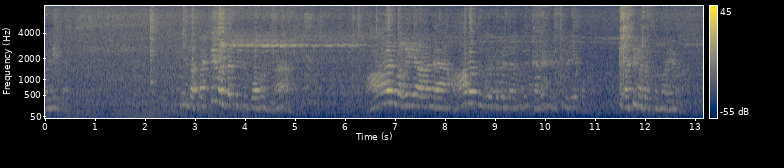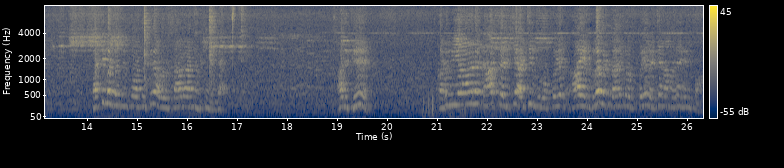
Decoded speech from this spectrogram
வழி இல்லை. இந்த பட்டிமன்றத்துக்கு போகணும்னா ஆறு வகையான ஆபத்து விபத்துகள்ல இருந்து கடைபிடிச்சு வெளியே போகணும். பட்டிமன்றத்துக்கு வேணும். பட்டிமன்றத்துக்கு போறதுக்கு அவ்வளவு சாதாரண விஷயம் இல்லை. அதுக்கு கடுமையான காற்று அடிச்சு அடிச்சுட்டு போவோம் புயல் ஆயிரம் கிலோமீட்டர் வேலைக்கு ஒரு புயல் அடிச்சா நாம எல்லாம் எங்க நிற்போம்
